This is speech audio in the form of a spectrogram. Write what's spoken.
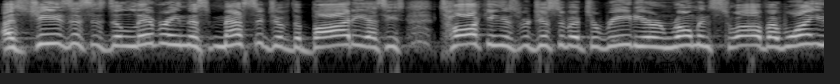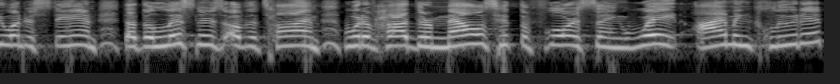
As Jesus is delivering this message of the body, as he's talking, as we're just about to read here in Romans 12, I want you to understand that the listeners of the time would have had their mouths hit the floor saying, Wait, I'm included?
